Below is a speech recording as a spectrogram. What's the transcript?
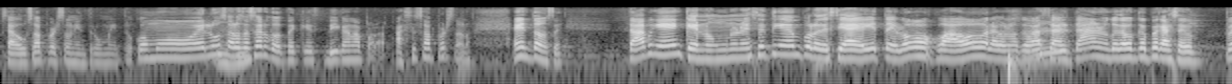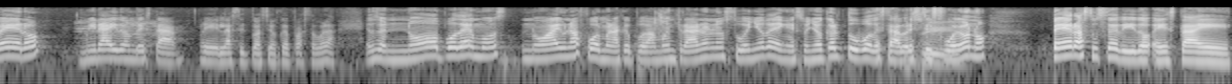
O sea, usa persona, instrumento. Como Él usa a los sacerdotes que digan la palabra. Hace esa persona. Entonces, está bien que no, uno en ese tiempo le decía, este loco ahora, con lo que va a saltar, no que tengo que pegarse. Pero, mira ahí donde está eh, la situación que pasó, ¿verdad? Entonces, no podemos, no hay una forma en la que podamos entrar en los sueños de, en el sueño que él tuvo, de saber si fue o no. Pero ha sucedido esta eh,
